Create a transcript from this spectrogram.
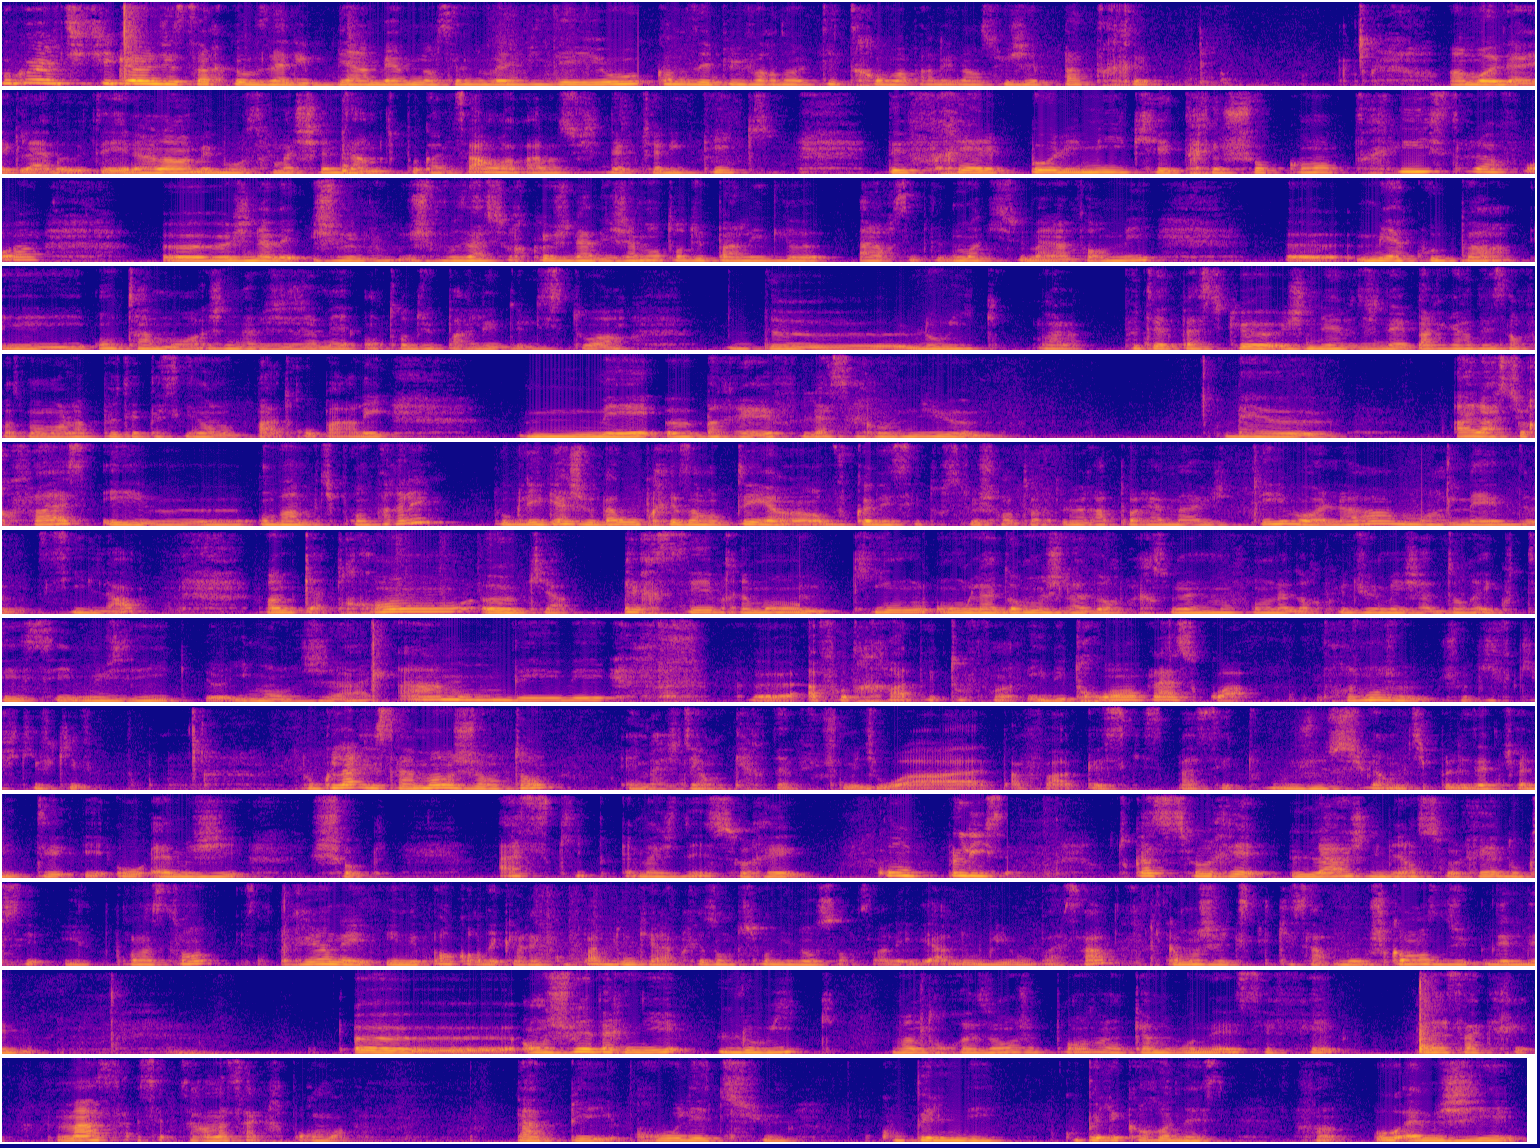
Coucou les petits chickens, j'espère que vous allez bien. Bienvenue dans cette nouvelle vidéo. Comme vous avez pu voir dans le titre, on va parler d'un sujet pas très en mode avec la beauté, non, non, mais bon, sur ma chaîne, c'est un petit peu comme ça. On va parler d'un sujet d'actualité qui défraie les polémiques, qui est très choquant, triste à la fois. Euh, je, je, vous, je vous assure que je n'avais jamais entendu parler de... Alors, c'est peut-être moi qui suis mal informée, euh, mais à coup de pas et honte à moi, je n'avais jamais entendu parler de l'histoire de Loïc. Voilà. Peut-être parce que je n'avais pas regardé les enfants à ce moment-là, peut-être parce qu'ils n'en ont pas trop parlé. Mais euh, bref, là c'est revenu euh, ben, euh, à la surface et on va un petit peu en parler. Donc les gars, je ne vais pas vous présenter, hein. vous connaissez tous le chanteur, le rappeur MHD, voilà, Mohamed Silla, 24 ans, qui a percé vraiment le King, on l'adore, moi je l'adore personnellement, enfin on l'adore que Dieu, mais j'adore écouter ses musiques, il mange à mon bébé, euh, Afro Rap et tout. Enfin, il est trop en place, quoi. Franchement, je, kiffe, kiffe, kiffe, kiffe. Donc là, récemment, j'entends MHD en carte à vue. Je me dis, ouais, papa, qu'est-ce qui se passe et tout. Je suis un petit peu les actualités et OMG, choc. Askip, MHD serait complice. En tout cas, serait là, je dis bien serait. Donc, pour l'instant, rien n'est, il n'est pas encore déclaré coupable. Donc, il y a la présomption d'innocence, hein, les gars. N'oubliez pas ça. Comment je vais expliquer ça Bon, je commence dès le début. Euh, en juillet dernier, Loïc, 23 ans je pense, un Camerounais, s'est fait massacrer. c'est un massacre pour moi. Taper, rouler dessus, couper le nez, couper les coronesses. Enfin, OMG,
